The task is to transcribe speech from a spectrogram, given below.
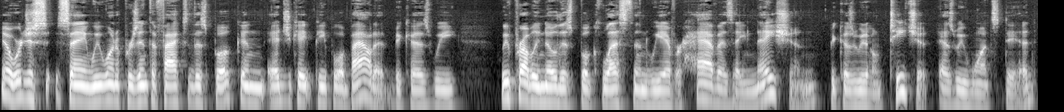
You know, we're just saying we want to present the facts of this book and educate people about it because we we probably know this book less than we ever have as a nation because we don't teach it as we once did.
